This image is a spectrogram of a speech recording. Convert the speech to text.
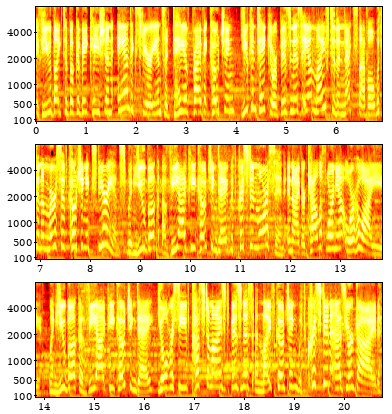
if you'd like to book a vacation and experience a day of private coaching, you can take your business and life to the next level with an immersive coaching experience when you book a VIP coaching day with Kristin Morrison in either California or Hawaii. When you book a VIP coaching day, you'll receive customized business and life coaching with Kristin as your guide.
